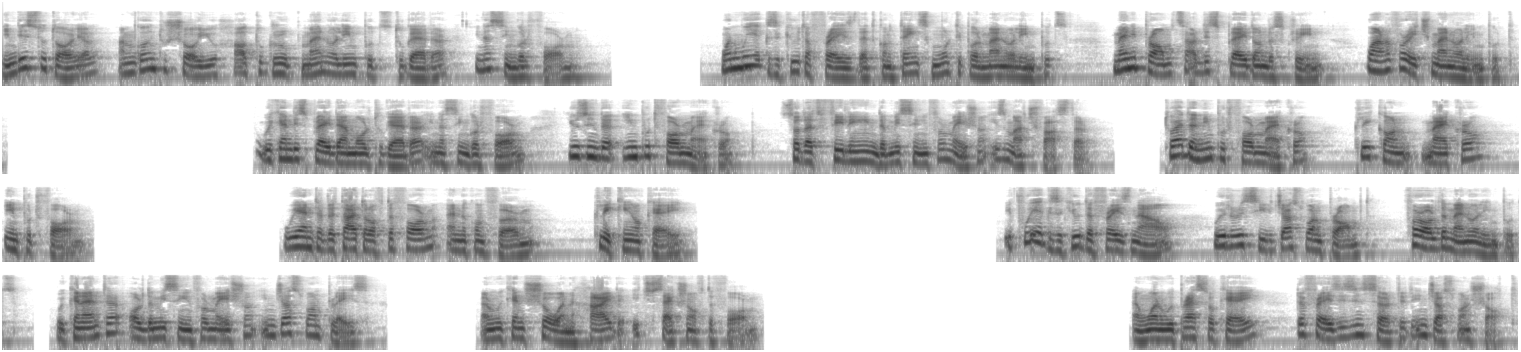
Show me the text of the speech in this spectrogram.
In this tutorial, I'm going to show you how to group manual inputs together in a single form. When we execute a phrase that contains multiple manual inputs, many prompts are displayed on the screen, one for each manual input. We can display them all together in a single form using the input form macro, so that filling in the missing information is much faster. To add an input form macro, click on Macro Input Form. We enter the title of the form and confirm, clicking OK. If we execute the phrase now, we'll receive just one prompt for all the manual inputs. We can enter all the missing information in just one place, and we can show and hide each section of the form. And when we press OK, the phrase is inserted in just one shot.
